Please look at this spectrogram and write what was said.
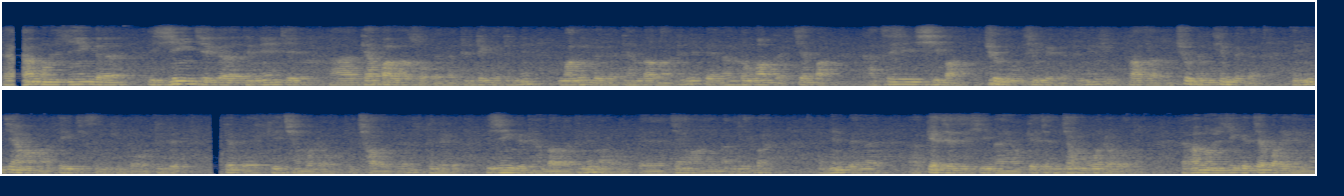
내가 노인게 인제가 되는 게 대바라 속에 되게 되는 말로가 담바가 되는 내가 동화가 제바 같이 시바 추동 팀백의 되는 가서 추동 팀백의 되는 장아마 되지 생기도 되는 讲嘛电子神经的对不对？这个给钱不着，给敲了个跟那个音个听到了，等于嘛被讲话嘛明白，等于变了啊，感觉是西南样，感觉讲不着了。然后弄音个结巴的人呢，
